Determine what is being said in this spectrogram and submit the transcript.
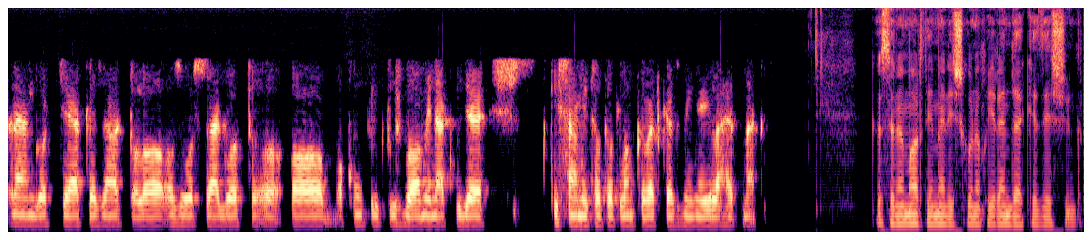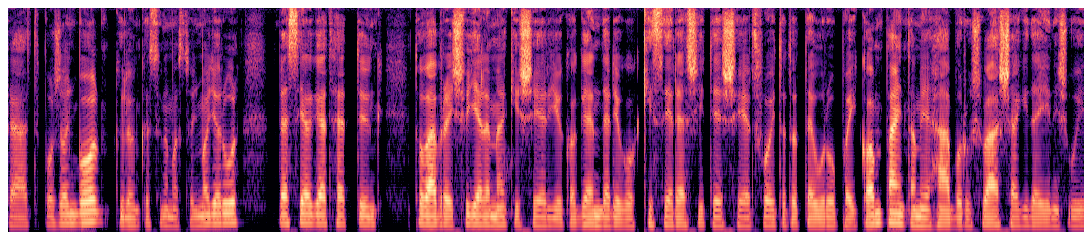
rángatják ezáltal az országot a, a, a konfliktusba, aminek ugye kiszámíthatatlan következményei lehetnek. Köszönöm Martin Meliskónak, hogy rendelkezésünkre állt Pozsonyból. Külön köszönöm azt, hogy magyarul beszélgethettünk. Továbbra is figyelemmel kísérjük a genderjogok kiszélesítéséért folytatott európai kampányt, ami a háborús válság idején is új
